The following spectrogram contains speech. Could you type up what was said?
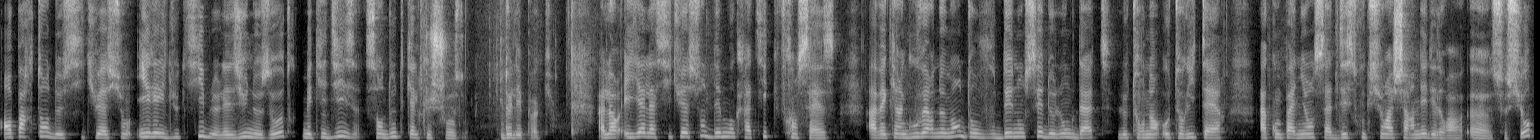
en partant de situations irréductibles les unes aux autres, mais qui disent sans doute quelque chose. de l'époque. Alors, il y a la situation démocratique française, avec un gouvernement dont vous dénoncez de longue date le tournant autoritaire, accompagnant sa destruction acharnée des droits euh, sociaux,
